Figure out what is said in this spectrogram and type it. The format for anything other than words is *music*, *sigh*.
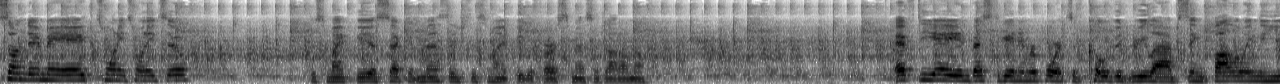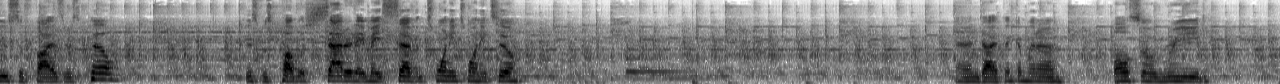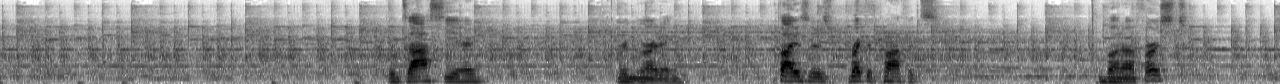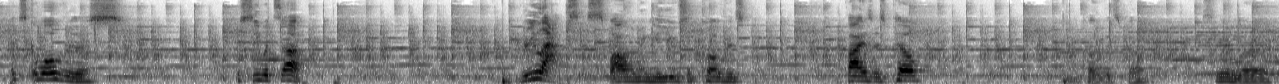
Sunday, May 8th, 2022. This might be a second message. This might be the first message. I don't know. FDA investigating reports of COVID relapsing following the use of Pfizer's pill. This was published Saturday, May 7th, 2022. And I think I'm going to also read the dossier regarding Pfizer's record profits. But uh, first, let's go over this. We'll see what's up. Relapses following the use of COVID's Pfizer's pill. COVID's pill. It's a little early.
